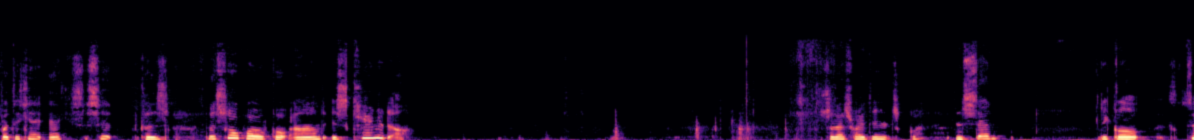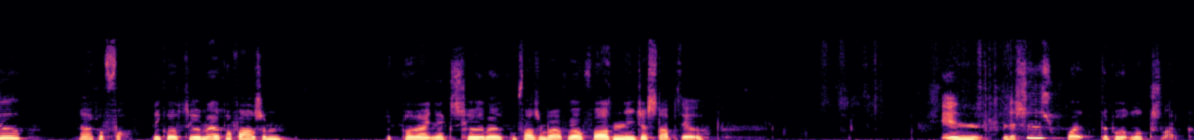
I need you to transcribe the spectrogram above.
but they can't access it because the little part of Goat Island is Canada. So that's why I didn't go. Instead, they go through Niagara Falls. They go to American Falls and go right next to American Falls and Brownsville Falls, and they just stop there. And this is what the boat looks like.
